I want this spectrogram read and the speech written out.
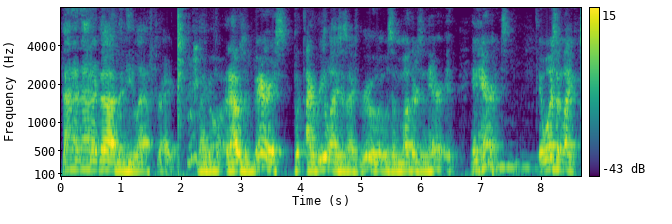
da da da da da, and then he left, right? And I go, and I was embarrassed, but I realized as I grew, it was a mother's inher- inherent. Mm-hmm. It wasn't like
